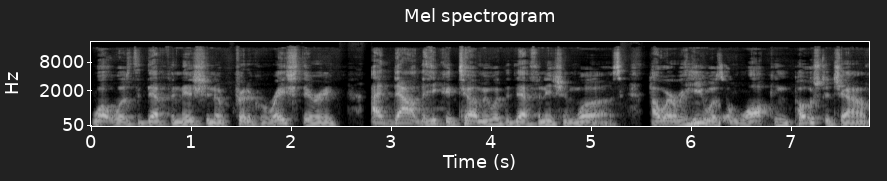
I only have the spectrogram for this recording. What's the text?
what was the definition of critical race theory, I doubt that he could tell me what the definition was. However, he was a walking poster child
